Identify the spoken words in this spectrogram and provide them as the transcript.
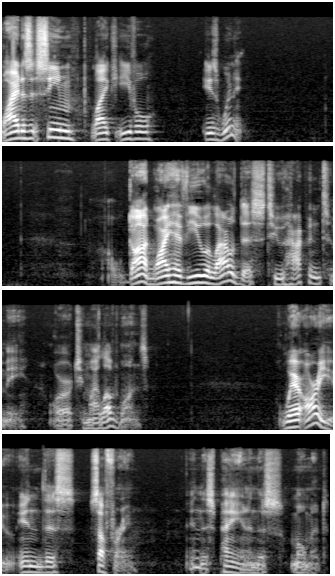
Why does it seem like evil is winning? Oh, God, why have you allowed this to happen to me or to my loved ones? Where are you in this suffering, in this pain, in this moment?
